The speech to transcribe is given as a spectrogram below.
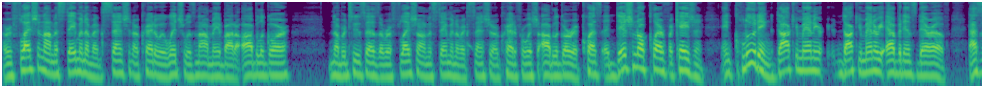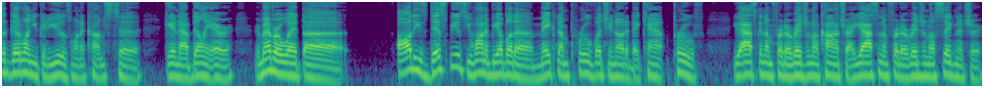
a reflection on a statement of extension or credit with which was not made by the obligor. Number two says a reflection on a statement of extension or credit for which obligor requests additional clarification, including documentary documentary evidence thereof. That's a good one you could use when it comes to getting that billing error. Remember, with uh, all these disputes, you want to be able to make them prove what you know that they can't prove. You're asking them for the original contract. You're asking them for the original signature,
